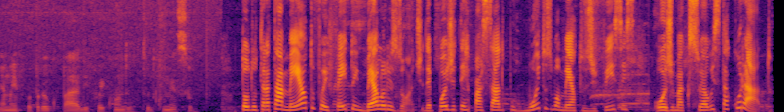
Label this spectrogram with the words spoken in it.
Minha mãe ficou preocupada e foi quando tudo começou. Todo o tratamento foi feito em Belo Horizonte. Depois de ter passado por muitos momentos difíceis, hoje Maxwell está curado.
